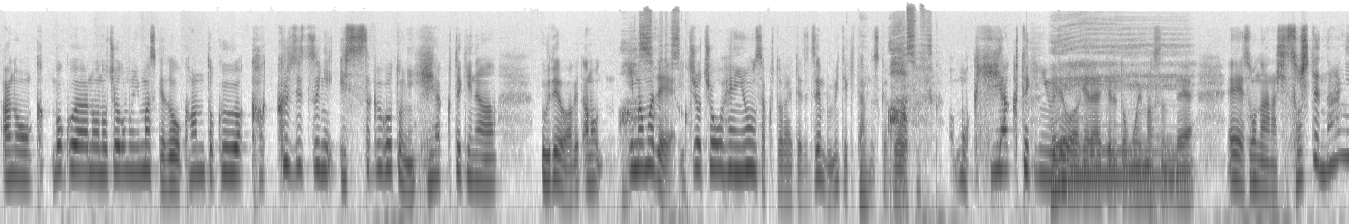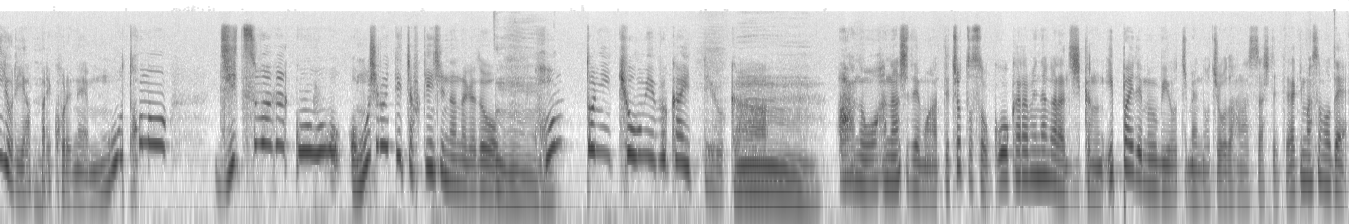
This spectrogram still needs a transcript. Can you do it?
あのか僕はあの後ほども言いますけど監督は確実に一作ごとに飛躍的な腕を上げてあのあ今まで一応長編4作捉えてて全部見てきたんですけどもう飛躍的に腕を上げられてると思いますんへで、えーそんな話。そして何よりやっぱりこれね元の実話がこう面白いって言っちゃ不謹慎なんだけど、うん本当に興味深いっていうか。うんあの話でもあってちょっとそこを絡めながら時間いっぱいでムービーウォッチメン後ほど話させていただきますので、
